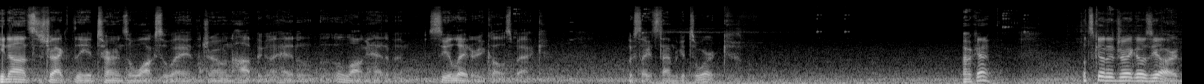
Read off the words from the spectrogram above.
He nods distractedly and turns and walks away, the drone hopping ahead along ahead of him. See you later, he calls back. Looks like it's time to get to work. Okay. Let's go to Drago's yard.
